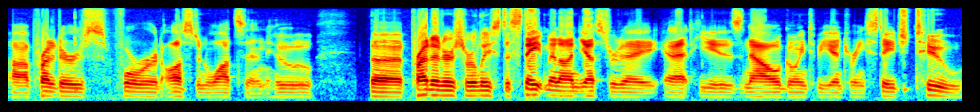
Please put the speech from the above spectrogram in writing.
uh, Predators forward Austin Watson, who the Predators released a statement on yesterday that he is now going to be entering stage two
